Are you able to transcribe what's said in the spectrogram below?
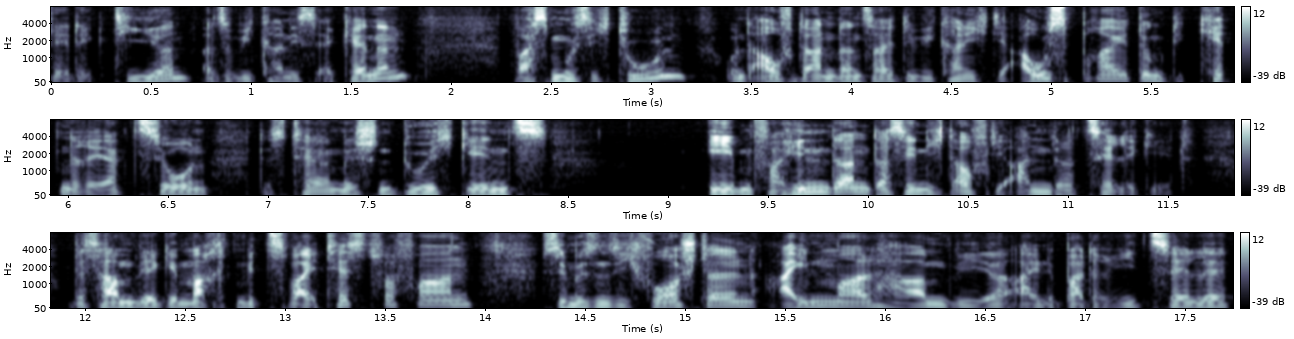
detektieren, also wie kann ich es erkennen was muss ich tun? Und auf der anderen Seite, wie kann ich die Ausbreitung, die Kettenreaktion des thermischen Durchgehens eben verhindern, dass sie nicht auf die andere Zelle geht. Und das haben wir gemacht mit zwei Testverfahren. Sie müssen sich vorstellen, einmal haben wir eine Batteriezelle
